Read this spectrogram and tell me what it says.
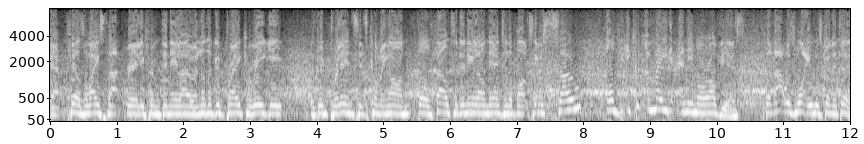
Yeah, feels a waste that really from Danilo. Another good break. Origi has been brilliant since coming on. Ball fell to Danilo on the edge of the box. It was so obvious. He couldn't have made it any more obvious that that was what he was going to do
